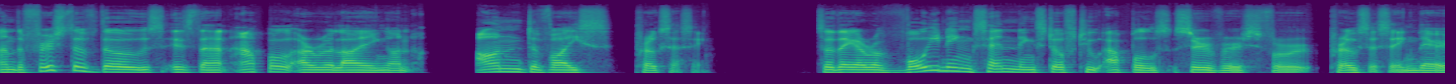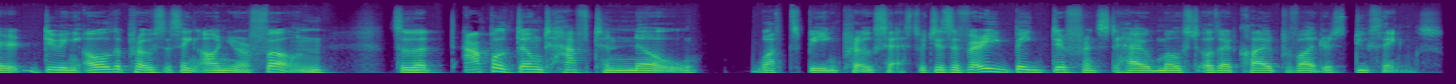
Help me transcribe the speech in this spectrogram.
And the first of those is that Apple are relying on on device processing. So they are avoiding sending stuff to Apple's servers for processing. They're doing all the processing on your phone so that Apple don't have to know what's being processed, which is a very big difference to how most other cloud providers do things.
